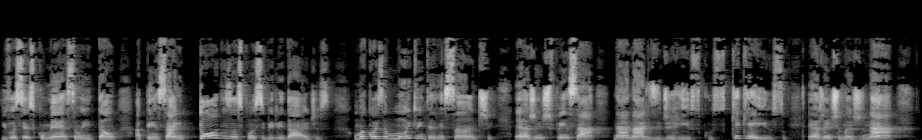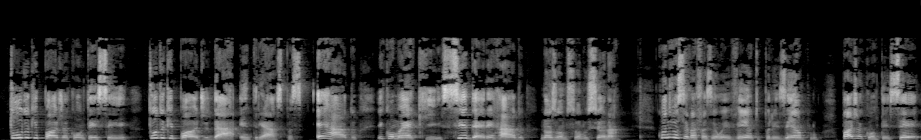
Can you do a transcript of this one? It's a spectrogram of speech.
e vocês começam então a pensar em todas as possibilidades. Uma coisa muito interessante é a gente pensar na análise de riscos. O que, que é isso? É a gente imaginar tudo que pode acontecer, tudo que pode dar, entre aspas, errado e como é que, se der errado, nós vamos solucionar. Quando você vai fazer um evento, por exemplo, pode acontecer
